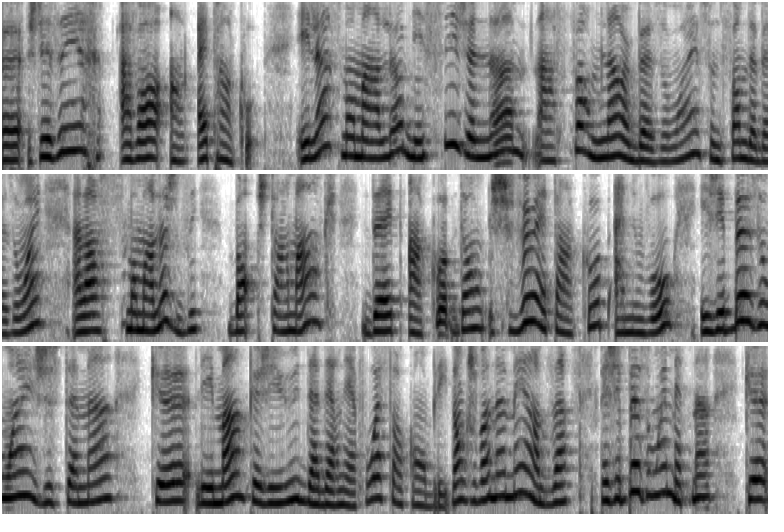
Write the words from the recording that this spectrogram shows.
euh, je désire avoir être en couple. Et là, à ce moment-là, bien, si je nomme en formulant un besoin, c'est une forme de besoin, alors à ce moment-là, je dis, bon, je t'en manque d'être en couple, donc je veux être en couple à nouveau et j'ai besoin justement que les manques que j'ai eus la dernière fois sont comblés. Donc, je vais nommer en disant, ben, j'ai besoin maintenant que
